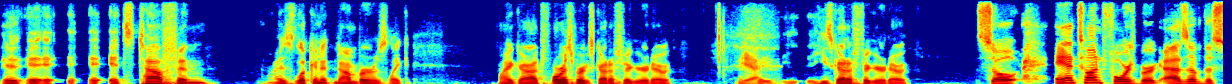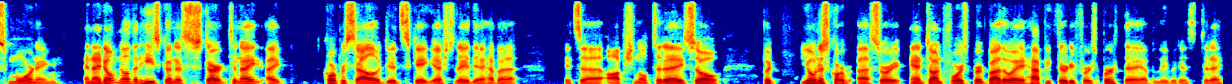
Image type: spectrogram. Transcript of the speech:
it, it, it, it it's tough. And I was looking at numbers, like my God, Forsberg's got to figure it out. Yeah. He- He's got to figure it out. So Anton Forsberg, as of this morning, and I don't know that he's going to start tonight. I Korpisalo did skate yesterday. They have a it's a optional today. So, but Jonas Cor, uh, sorry, Anton Forsberg, by the way, happy 31st birthday, I believe it is today.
